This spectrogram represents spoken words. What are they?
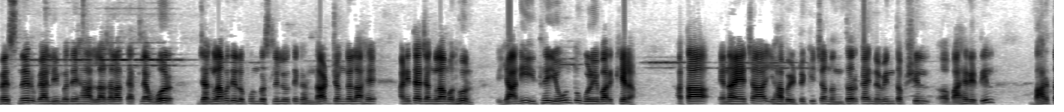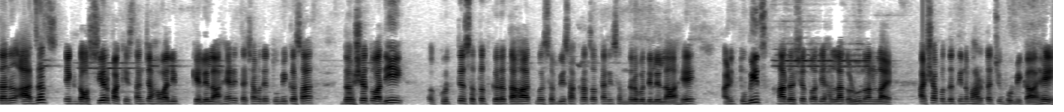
बेसनेर व्हॅलीमध्ये हा हल्ला झाला त्यातल्या वर जंगलामध्ये लपून बसलेले होते. घनदाट जंगल आहे आणि त्या जंगलामधून यांनी इथे येऊन तो गोळीबार केला. आता एन आय एच्या ह्या बैठकीच्या नंतर काही नवीन तपशील बाहेर येतील. भारतानं आजच एक डॉसियर पाकिस्तानच्या हवाली केलेला आहे आणि त्याच्यामध्ये तुम्ही कसा दहशतवादी कृत्य सतत करत आहात. मग सव्वीस अकराचा त्यांनी संदर्भ दिलेला आहे. आणि तुम्हीच हा दहशतवादी हल्ला घडवून आणला आहे अशा पद्धतीनं भारताची भूमिका आहे.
